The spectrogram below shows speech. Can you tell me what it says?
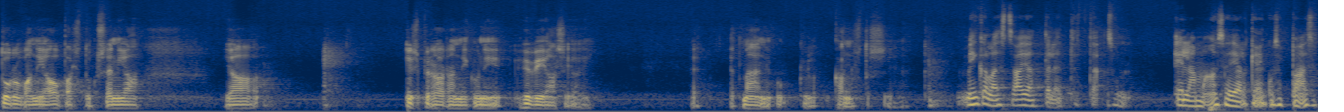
turvan ja opastuksen ja, ja inspiroida niin, kuin niin hyviä asioihin. Että et mä en niin kuin kyllä kannusta siihen. Että. Minkälaista sä ajattelet, että sun elämä on sen jälkeen, kun sä pääset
